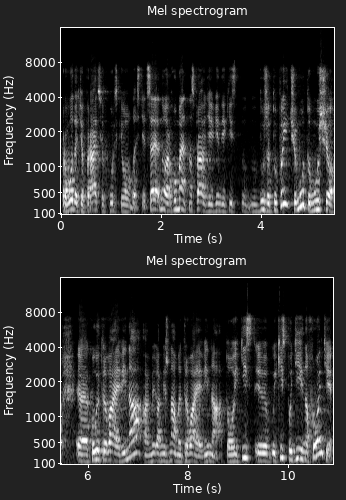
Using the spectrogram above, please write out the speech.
проводить операцію в Курській області. Це ну аргумент насправді він якийсь ну, дуже тупий. Чому? Тому що е, коли триває війна, а між нами триває війна, то якісь е, якісь події на фронті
